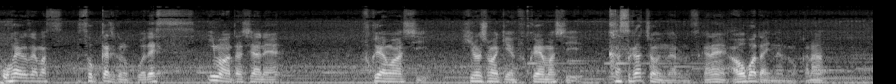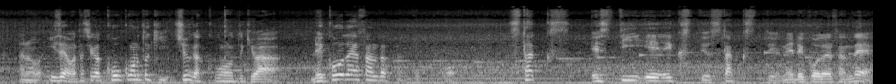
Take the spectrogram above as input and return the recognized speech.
おはようございます。速稼塾の久保です。今私はね福山市広島県福山市春日町になるんですかね。青葉台になるのかな。あの以前私が高校の時中学高校の時はレコード屋さんだったんですよ。ここスタックス STAX っていうスタックスっていうねレコード屋さんで、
